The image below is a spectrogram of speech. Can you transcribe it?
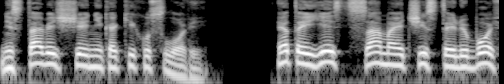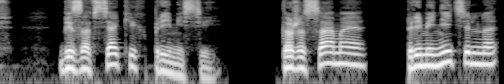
не ставящая никаких условий. Это и есть самая чистая любовь, безо всяких примесей. То же самое применительно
